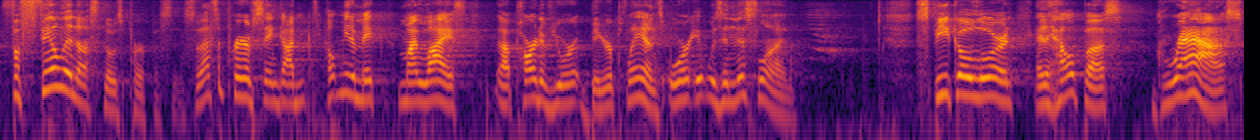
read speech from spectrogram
fulfill in us those purposes. So that's a prayer of saying, God, help me to make my life uh, part of your bigger plans. Or it was in this line Speak, O Lord, and help us grasp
